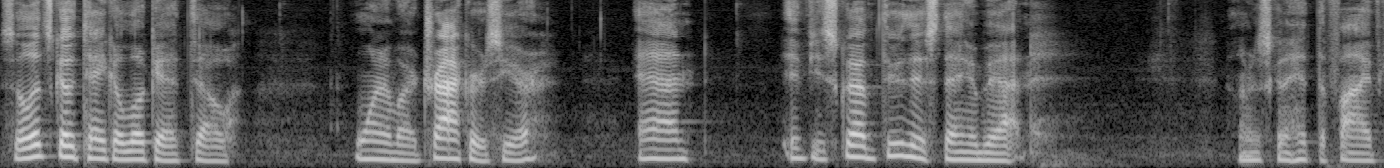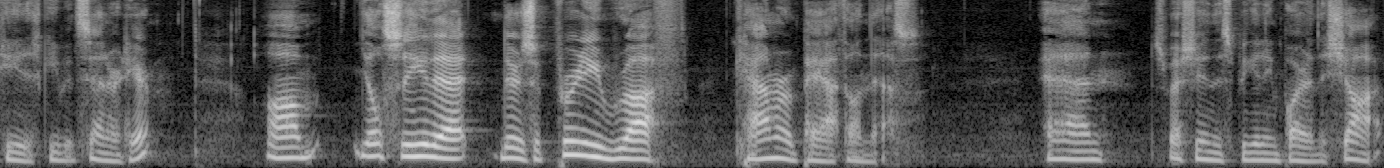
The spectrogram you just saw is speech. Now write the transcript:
So let's go take a look at uh, one of our trackers here. And if you scrub through this thing a bit, I'm just going to hit the 5 key to keep it centered here. Um, you'll see that there's a pretty rough camera path on this. And especially in this beginning part of the shot.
